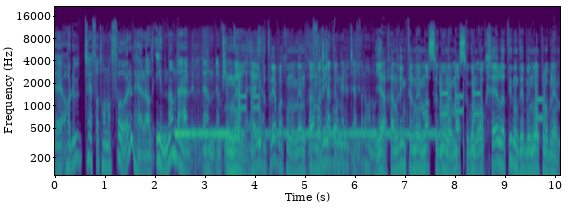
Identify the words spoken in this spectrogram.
eh, har du träffat honom före det här, allt innan det här, den, den 14? Nej, jag har inte träffat honom, men han första ringde gången mig. du träffade honom? Ja, han ringde till mig massa gånger, massa gånger och hela tiden det blir något problem.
